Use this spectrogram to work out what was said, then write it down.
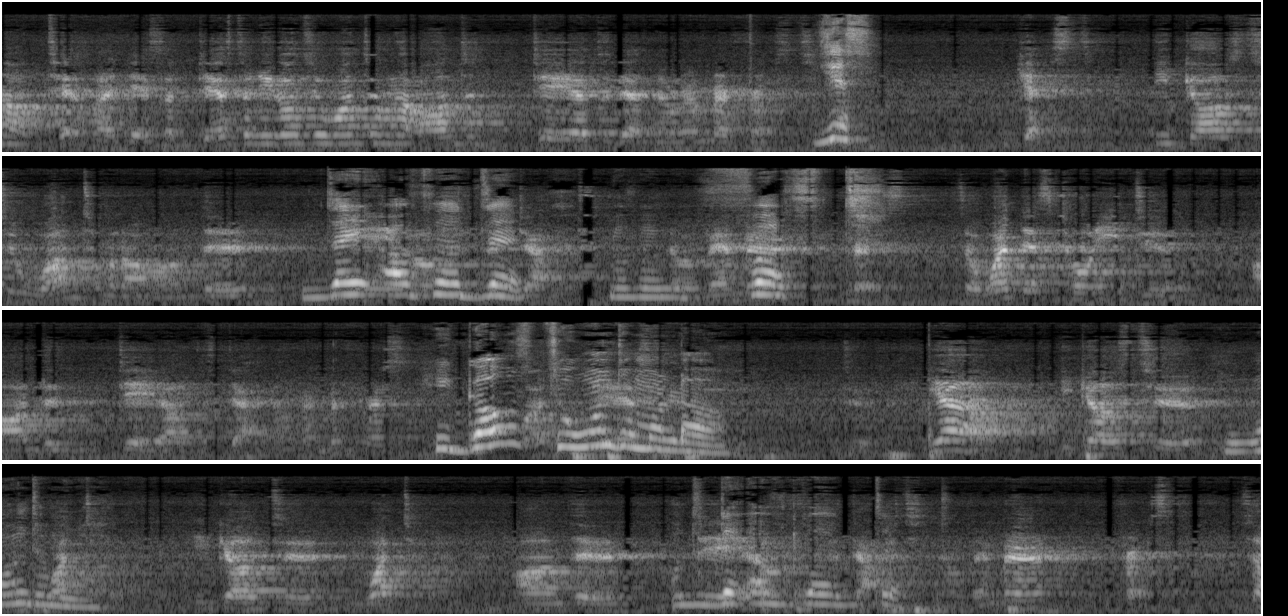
not that holiday. So, did Tony go to Guatemala on the day of the dead, November 1st? Yes. Yes, he goes to Guatemala on the Day of the dead, November 1st. So what does Tony do on the day of the dead, November 1st? He goes to Guatemala. Yeah, he goes to Guatemala. He goes to what on the, On the day, day of of the dead. November 1st. So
